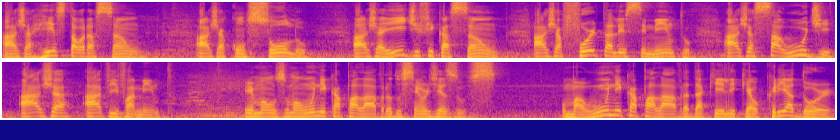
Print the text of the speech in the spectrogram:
haja restauração, haja consolo, haja edificação, haja fortalecimento, haja saúde, haja avivamento. Irmãos, uma única palavra do Senhor Jesus, uma única palavra daquele que é o Criador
